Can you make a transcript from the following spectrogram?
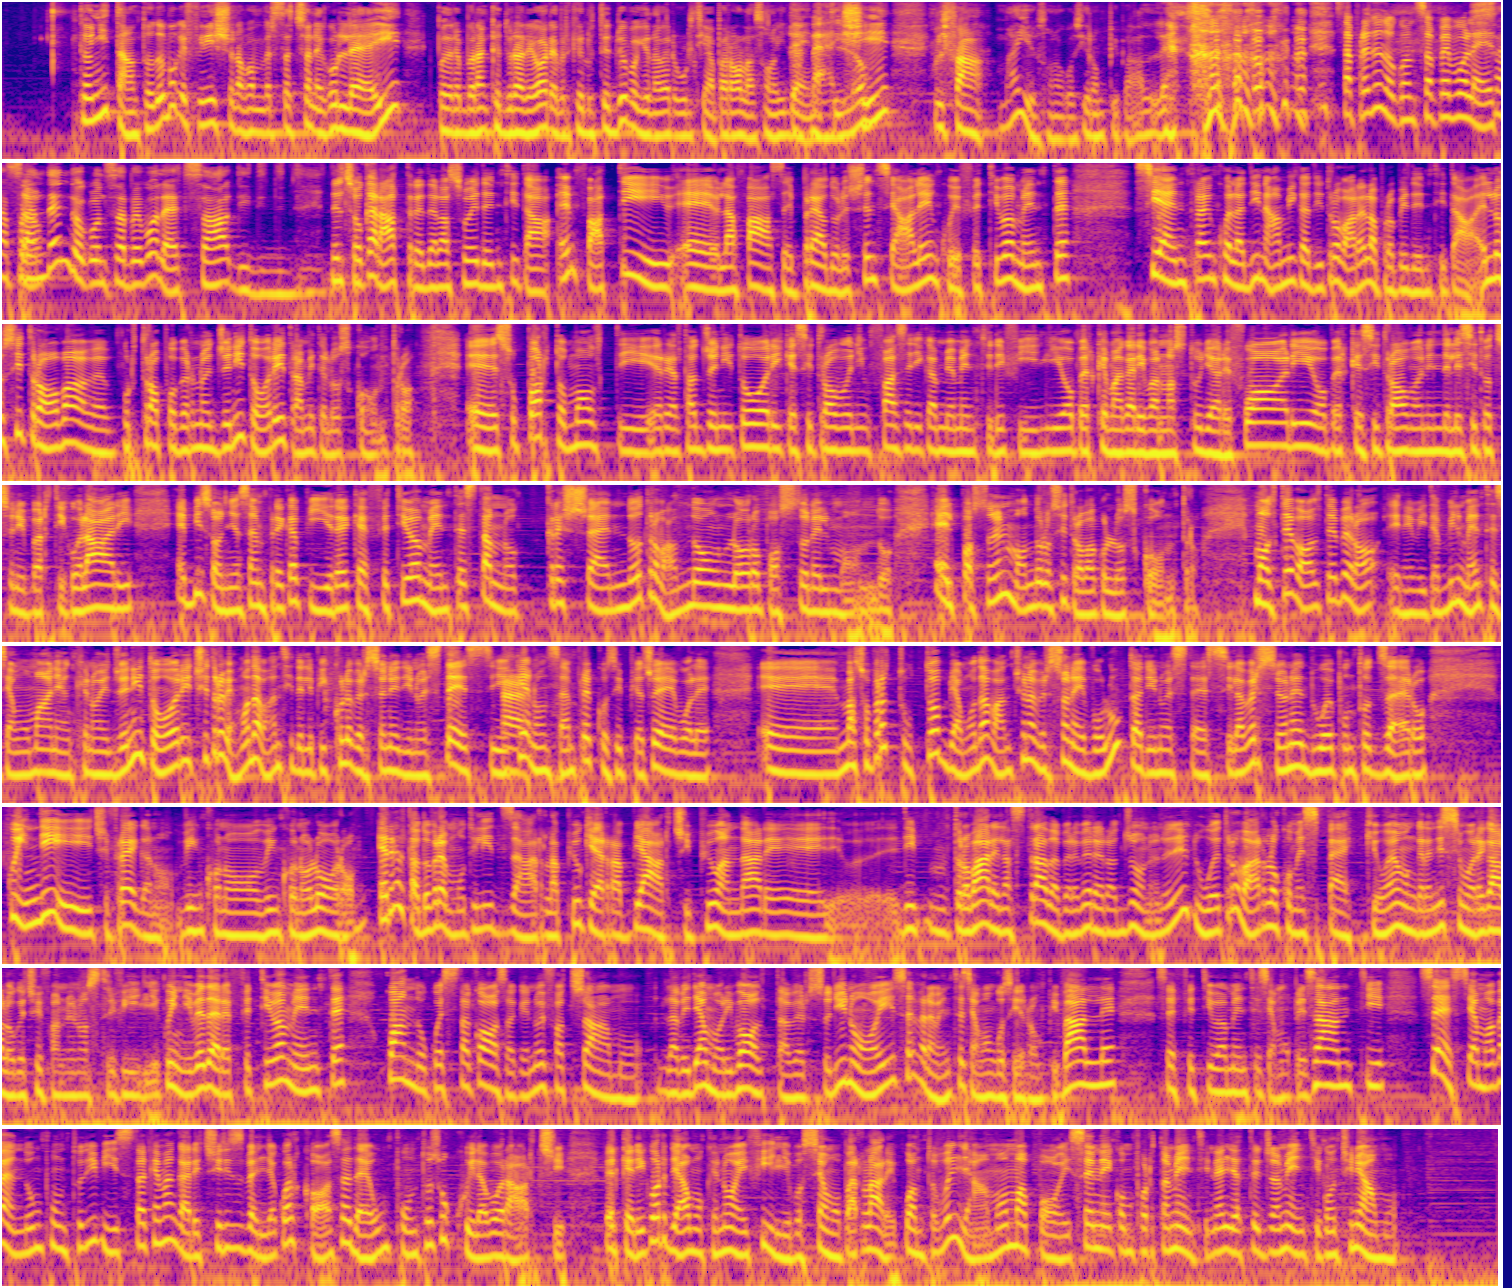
Che ogni tanto dopo che finisce una conversazione con lei, potrebbero anche durare ore perché tutte e due vogliono avere l'ultima parola, sono identici, bello. mi fa "Ma io sono così rompipalle". Sta prendendo consapevolezza. Sta prendendo consapevolezza di, di- di- del suo carattere, della sua identità e infatti è la fase preadolescenziale in cui effettivamente si entra in quella dinamica di trovare la propria identità e lo si trova eh, purtroppo per noi genitori tramite lo scontro. Eh, supporto molti in realtà genitori che si trovano in fase di cambiamento dei figli o perché magari vanno a studiare fuori o perché si trovano in delle situazioni particolari e bisogna sempre capire che effettivamente stanno crescendo trovando un loro posto nel mondo e il posto nel mondo lo si trova con lo scontro. Molte volte però, inevitabilmente siamo umani anche noi genitori, ci troviamo davanti delle piccole versioni di noi stessi, Eh. che non sempre è così piacevole, Eh, ma soprattutto abbiamo davanti una versione evoluta di noi stessi, la versione 2.0. Quindi ci fregano, vincono, vincono loro. In realtà dovremmo utilizzarla più che arrabbiarci, più andare eh, di trovare la strada per avere ragione noi dei due, trovarlo come specchio. È un grandissimo regalo che ci fanno i nostri figli. Quindi vedere effettivamente quando questa cosa che noi facciamo la vediamo rivolta verso di noi, se veramente siamo così rompiballe, se effettivamente siamo pesanti, se stiamo avendo un punto di vista che magari ci risveglia qualcosa ed è un punto su cui lavorarci. Perché ricordiamo che noi figli possiamo parlare quanto vogliamo, ma poi se nei comportamenti, negli atteggiamenti continuiamo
